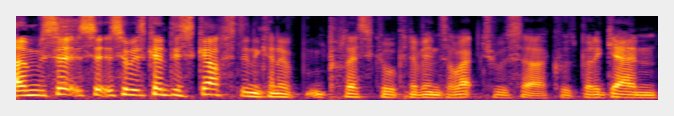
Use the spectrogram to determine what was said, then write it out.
Um, so, so, so it's kind of discussed in kind of political, kind of intellectual circles, but again,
